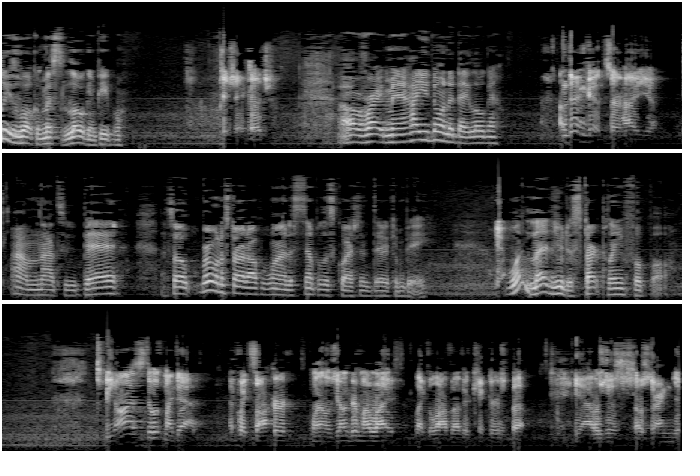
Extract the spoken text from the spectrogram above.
Please welcome Mr. Logan, people. Appreciate it, Coach. All right, man. How you doing today, Logan? I'm doing good, sir. How are you? I'm not too bad. So we're going to start off with one of the simplest questions there can be. Yeah. What led you to start playing football? To be honest, it was my dad. I played soccer when I was younger in my life, like a lot of other kickers, but yeah, I was just I was starting to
